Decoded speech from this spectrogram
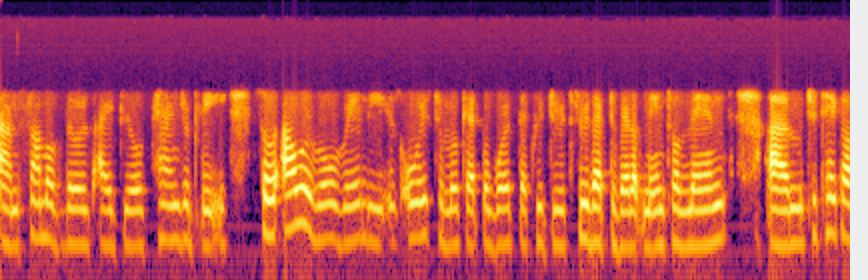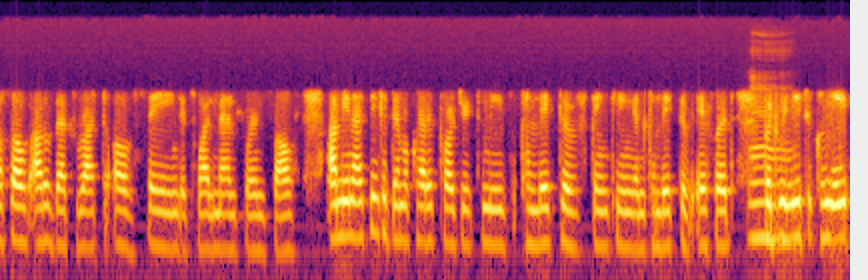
um, some of those ideals tangibly. So our role really is always to look at the work that we do through that developmental lens, um, to take ourselves out of that rut of saying it's one man for himself. I mean, I think a democratic project needs collective thinking and collective effort, mm. but we need to create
